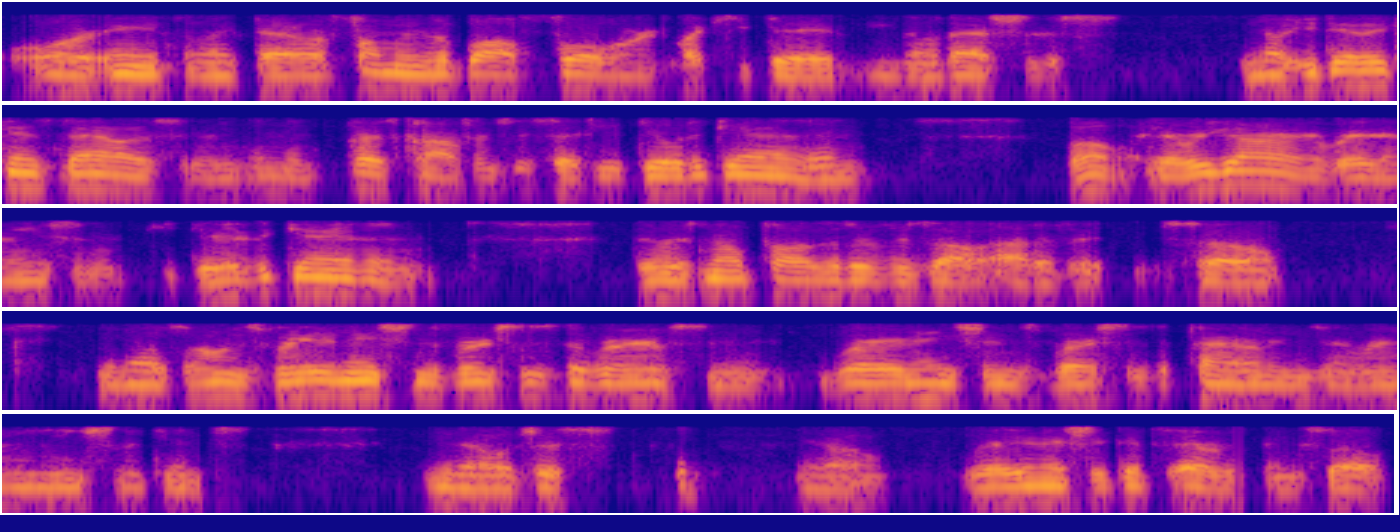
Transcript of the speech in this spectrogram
or anything like that, or fumbling the ball forward like he did. You know, that's just, you know, he did it against Dallas in, in the press conference. He said he'd do it again, and well, here we are, Raider Nation. He did it again, and there was no positive result out of it. So, you know, it's always Raider Nations versus the refs, and Raider Nations versus the penalties, and Raider Nation against, you know, just, you know, Raider Nation against everything. So,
